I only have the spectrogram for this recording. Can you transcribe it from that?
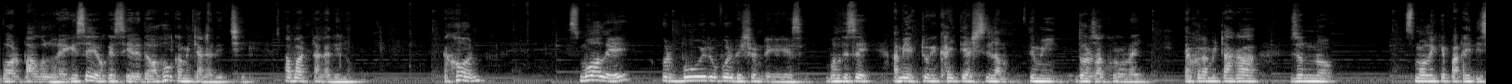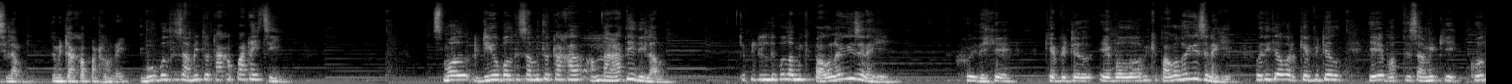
বর পাগল হয়ে গেছে, ওকে ছেড়ে দেওয়া হোক, আমি টাকা দিচ্ছি। আবার টাকা দিল। এখন স্মলে ওর বউয়ের উপর ভীষণ রেগে গেছে। বলতেছে, আমি একটু খাইতে আসছিলাম, তুমি দরজা খোলো নাই। এখন আমি টাকা জন্য স্মলেকে পাঠাই দিয়েছিলাম তুমি টাকা পাঠাও নাই। বউ বলতেছে, আমি তো টাকা পাঠাইছি। স্মল ডিও বলতেছে, আমি তো টাকা আপনার হাতেই দিলাম। ক্যাপিটাল ডি বলল, আমি কি পাগল হয়ে গেছে নাকি? ওইদিকে ক্যাপিটাল এ বলল, আমি কি পাগল হয়ে গেছে নাকি? ওইদিকে আবার ক্যাপিটাল এ ভাবতেছে, আমি কি কোন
